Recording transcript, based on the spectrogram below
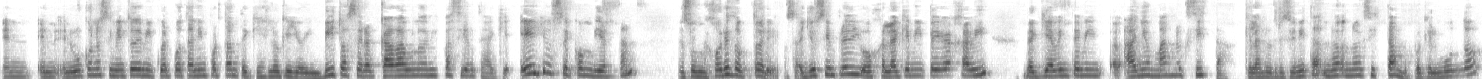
en, un conocimiento de mi cuerpo tan importante que es lo que yo invito a hacer a cada uno de mis pacientes, a que ellos se conviertan en sus mejores doctores. O sea, yo siempre digo, ojalá que mi pega, Javi, de aquí a 20 años más no exista, que las nutricionistas no, no existamos, porque el mundo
